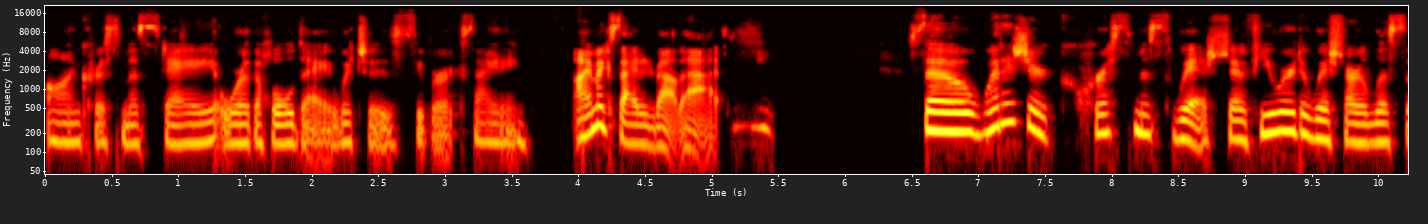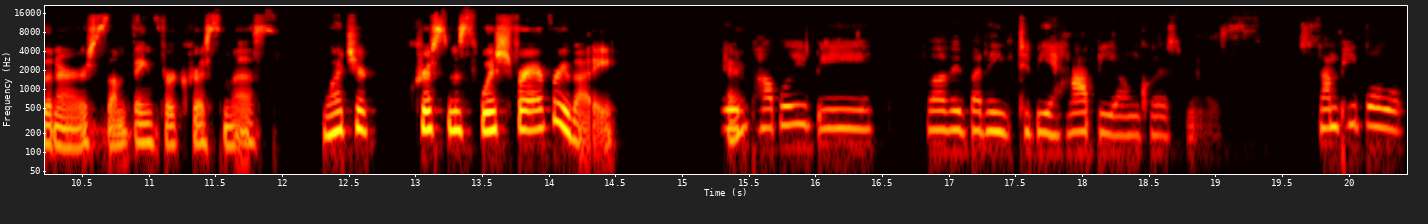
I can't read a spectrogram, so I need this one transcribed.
on Christmas Day or the whole day, which is super exciting. I'm excited about that. So, what is your Christmas wish? So, if you were to wish our listeners something for Christmas, what's your Christmas wish for everybody? It would probably be for everybody to be happy on Christmas. Some people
